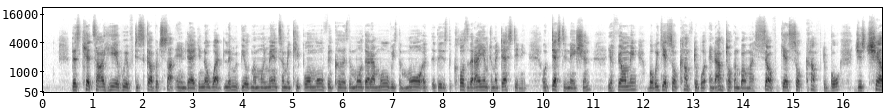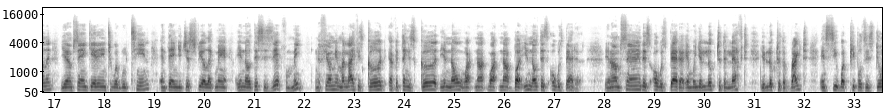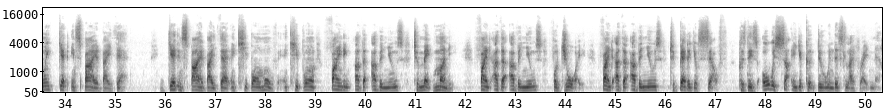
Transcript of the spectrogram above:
There's kids out here who have discovered something that, you know what, let me build my momentum and keep on moving because the more that I move is the more, uh, it is the closer that I am to my destiny or destination. You feel me? But we get so comfortable, and I'm talking about myself, get so comfortable just chilling, you know what I'm saying, getting into a routine, and then you just feel like, man, you know, this is it for me. You feel me? My life is good. Everything is good. You know what not, what not. But you know, there's always better. You know I'm saying? There's always better. And when you look to the left, you look to the right and see what people's is doing, get inspired by that. Get inspired by that and keep on moving and keep on finding other avenues to make money. Find other avenues for joy. Find other avenues to better yourself. Because there's always something you could do in this life right now.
